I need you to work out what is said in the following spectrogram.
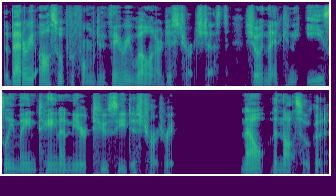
The battery also performed very well in our discharge test, showing that it can easily maintain a near 2C discharge rate. Now, the not so good.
